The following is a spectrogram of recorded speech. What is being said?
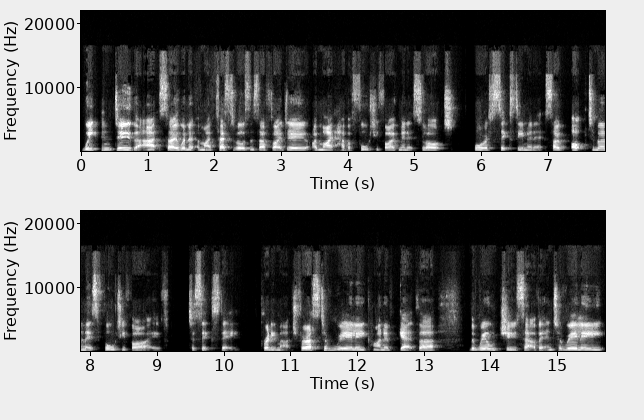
we can do that. So when at my festivals and stuff that I do, I might have a 45 minute slot or a 60 minute. So optimum is 45 to 60, pretty much, for us to really kind of get the the real juice out of it and to really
